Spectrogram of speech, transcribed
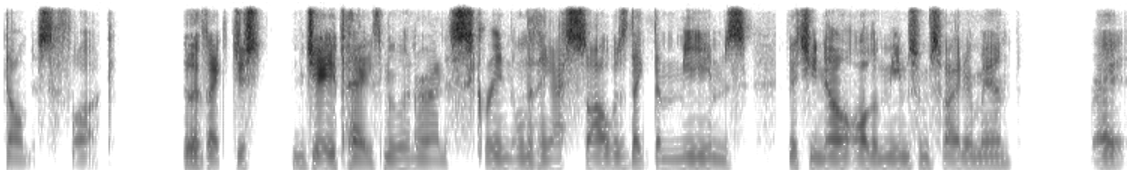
dumb as fuck. It looked like just JPEGs moving around the screen. The only thing I saw was like the memes that you know, all the memes from Spider-Man, right?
